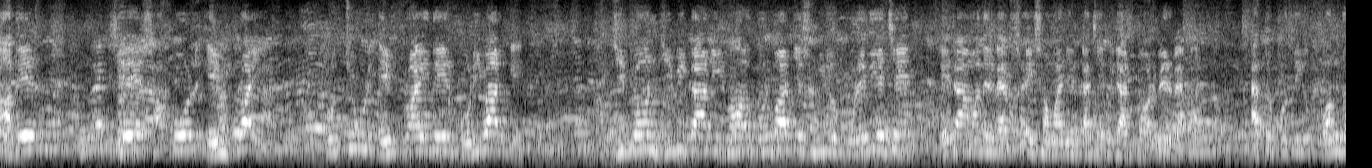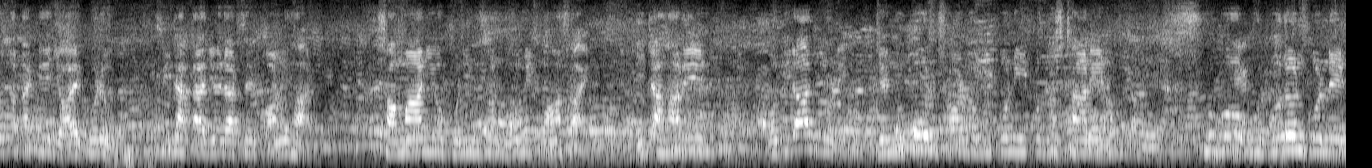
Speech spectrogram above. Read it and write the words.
তাদের যে সকল এমপ্লয়ি প্রচুর এমপ্লয়ীদের পরিবারকে জীবন জীবিকা নির্বাহ করবার যে সুযোগ করে দিয়েছে, এটা আমাদের ব্যবসায়ী সমাজের কাছে বিরাট গর্বের ব্যাপার। এত প্রতিবন্ধকতাকে জয় করেও শ্রী ঢাকা জুয়েলার্সের কর্ণধার, সম্মানীয় ফণীভূষণ ভৌমিক মহাশয়, ইটাহারের প্রতিরাজ রোডে যে নতুন স্বর্ণ বিপণী প্রতিষ্ঠানের শুভ উদ্বোধন করলেন,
